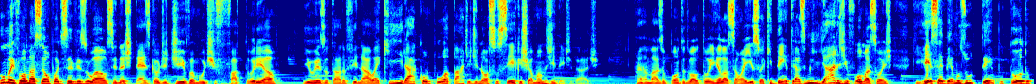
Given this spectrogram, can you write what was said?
Uma informação pode ser visual, sinestésica, auditiva, multifatorial, e o resultado final é que irá compor a parte de nosso ser que chamamos de identidade. Mas o ponto do autor em relação a isso é que, dentre as milhares de informações que recebemos o tempo todo,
